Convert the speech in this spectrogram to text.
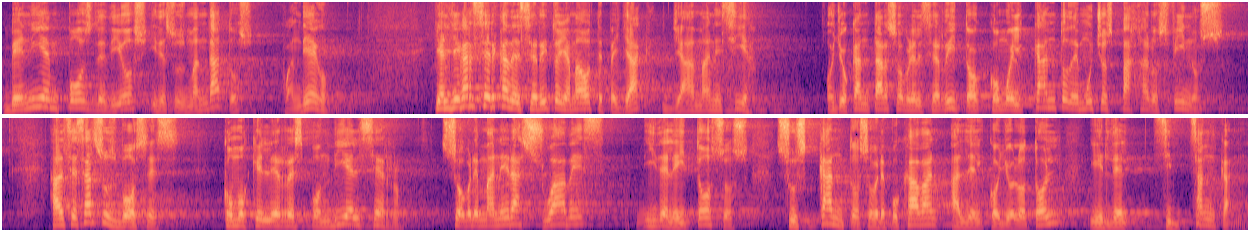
venía en pos de Dios y de sus mandatos, Juan Diego. Y al llegar cerca del cerrito llamado Tepeyac, ya amanecía. Oyó cantar sobre el cerrito como el canto de muchos pájaros finos. Al cesar sus voces, como que le respondía el cerro, sobremanera suaves y deleitosos, sus cantos sobrepujaban al del coyolotol y el del tzancan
